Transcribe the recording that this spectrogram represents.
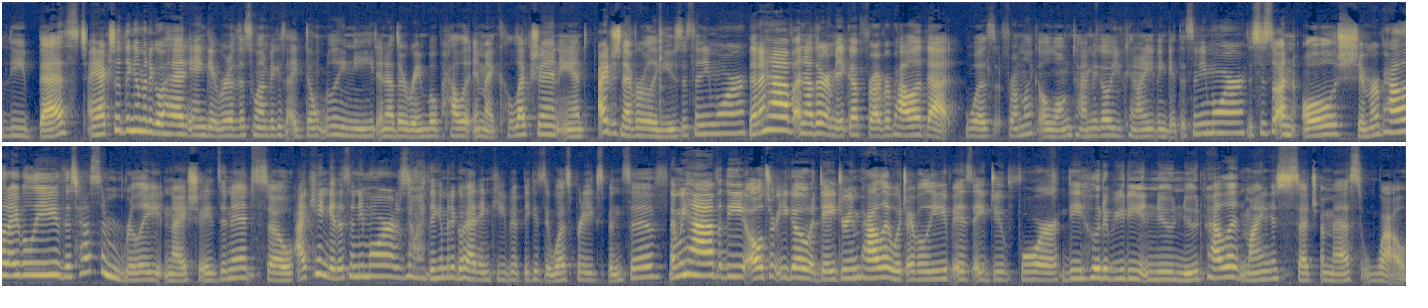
the best. I actually think I'm gonna go ahead and get rid of this one because I don't really need another rainbow palette in my collection and I just never really use this anymore. Then I have another Makeup Forever palette that was from like a long time ago. You cannot even get this anymore. This is an all shimmer palette, I believe. This has some really nice shades in it, so I can't get this anymore, so I think I'm gonna go ahead and keep it because it was pretty expensive. Then we have the Alter Ego Daydream palette, which I believe is a dupe for the Huda Beauty New Nude palette. Mine is such a mess. Wow.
